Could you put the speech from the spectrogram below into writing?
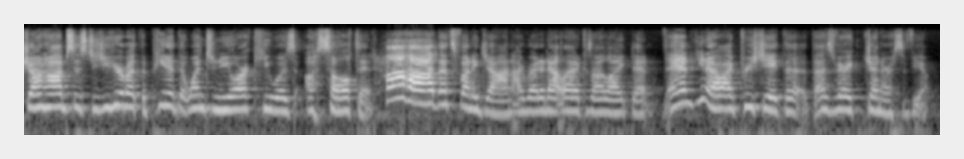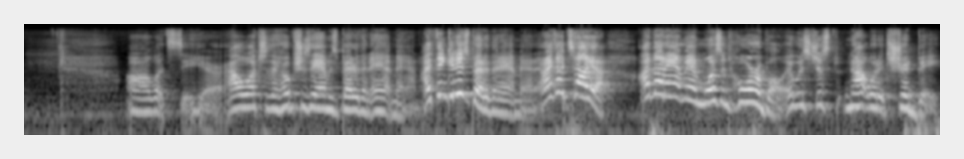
John Hobbs says, Did you hear about the peanut that went to New York? He was assaulted. Ha ha, that's funny, John. I read it out loud because I liked it. And, you know, I appreciate that. That's very generous of you. Uh, let's see here. Al watches. I hope Shazam is better than Ant Man. I think it is better than Ant Man. And I gotta tell you, I thought Ant Man wasn't horrible. It was just not what it should be.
